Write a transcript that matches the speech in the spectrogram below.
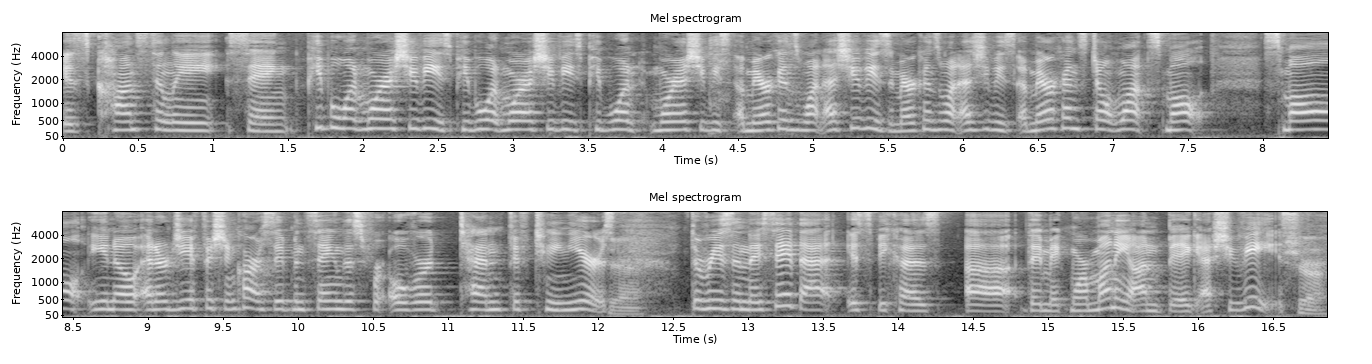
is constantly saying people want more SUVs, people want more SUVs, people want more SUVs. Americans want SUVs, Americans want SUVs. Americans don't want small small, you know, energy efficient cars. They've been saying this for over 10, 15 years. Yeah. The reason they say that is because uh, they make more money on big SUVs. Sure.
